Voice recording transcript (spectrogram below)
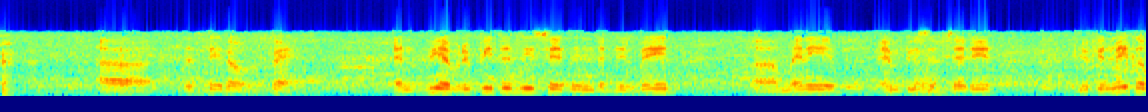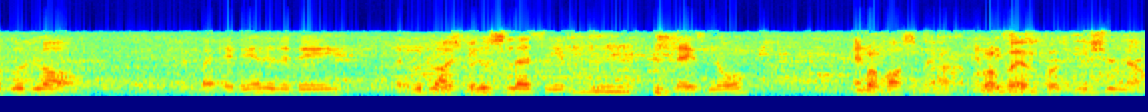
uh, the state of affairs. And we have repeatedly said in the debate, uh, many MPs have said it, you can make a good law, but at the end of the day, a good law is useless if there is no enforcement. Uh, and proper enforcement. issue now.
